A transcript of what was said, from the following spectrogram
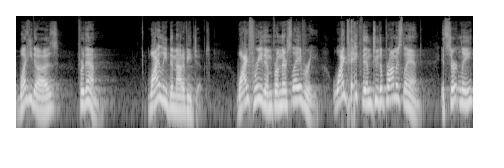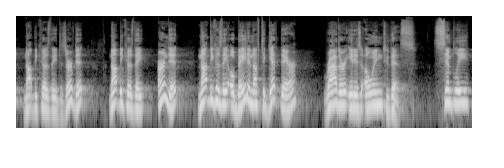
what he does for them? Why lead them out of Egypt? Why free them from their slavery? Why take them to the promised land? It's certainly not because they deserved it, not because they earned it, not because they obeyed enough to get there, Rather, it is owing to this simply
